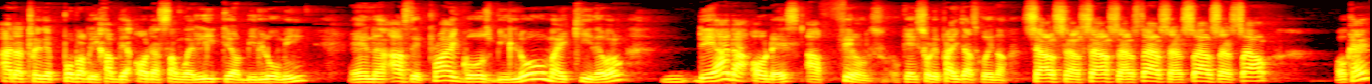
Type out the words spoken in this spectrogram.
Other traders probably have their order somewhere little below me. And uh, as the price goes below my key level, the other orders are filled. Okay, so the price just going down. Sell, sell, sell, sell, sell, sell, sell, sell, sell. Okay?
